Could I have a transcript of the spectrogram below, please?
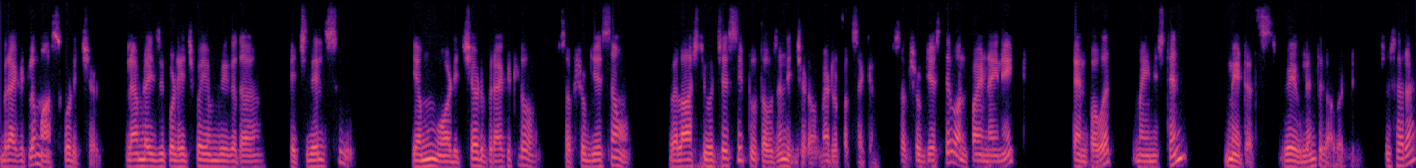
బ్రాకెట్లో మాస్ కూడా ఇచ్చాడు. Lambda is equal H by MV కదా? హెచ్ తెలుసు. ఎం వాడు ఇచ్చాడు బ్రాకెట్లో సబ్స్టిట్యూట్ చేసాం. వెలాసిటీ వచ్చేసి టూ థౌజండ్ ఇచ్చాడు. మీటర్ పర్ సెకండ్ సబ్స్టిట్యూట్ చేస్తే one point nine eight ten power minus ten meters wavelength కాబట్టి. చూసారా?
